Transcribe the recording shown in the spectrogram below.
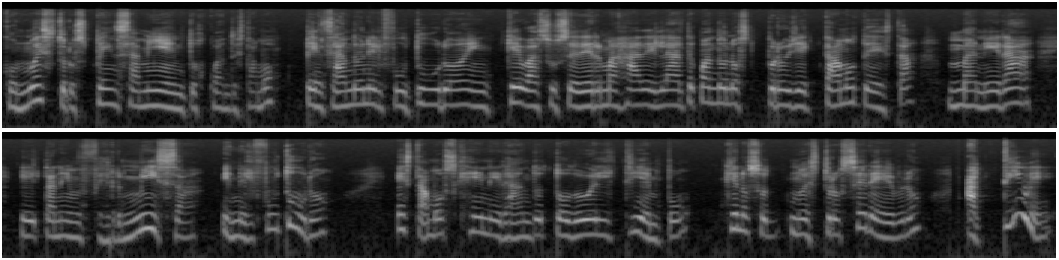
con nuestros pensamientos, cuando estamos pensando en el futuro, en qué va a suceder más adelante, cuando nos proyectamos de esta manera eh, tan enfermiza en el futuro, estamos generando todo el tiempo que nuestro cerebro active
